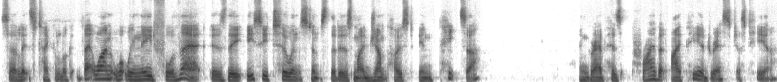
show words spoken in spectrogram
So let's take a look at that one. What we need for that is the EC2 instance that is my jump host in Pizza and grab his private IP address just here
